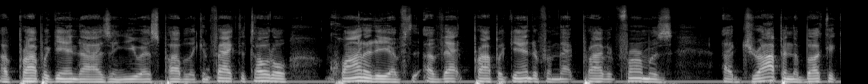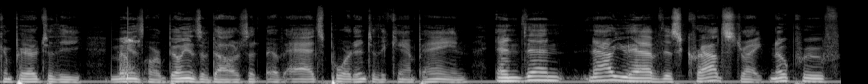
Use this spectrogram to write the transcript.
of propagandizing U.S. public. In fact, the total quantity of, of that propaganda from that private firm was a drop in the bucket compared to the millions or billions of dollars of ads poured into the campaign. And then now you have this CrowdStrike, no proof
